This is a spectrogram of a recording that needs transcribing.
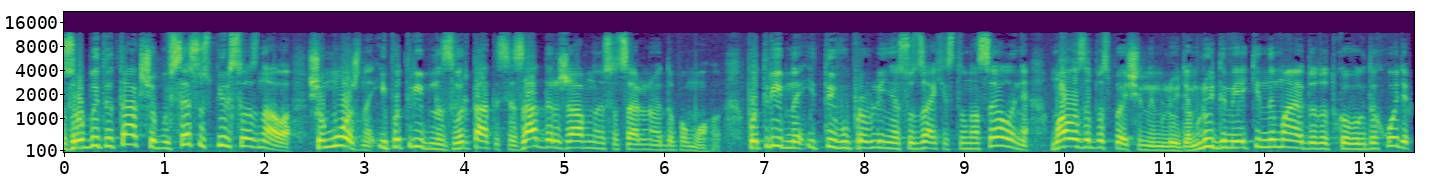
Зробити так, щоб все суспільство знало, що можна і потрібно звертатися за державною соціальною допомогою. Потрібно йти в управління соцзахисту населення малозабезпеченим людям, людям, які не мають додаткових доходів,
